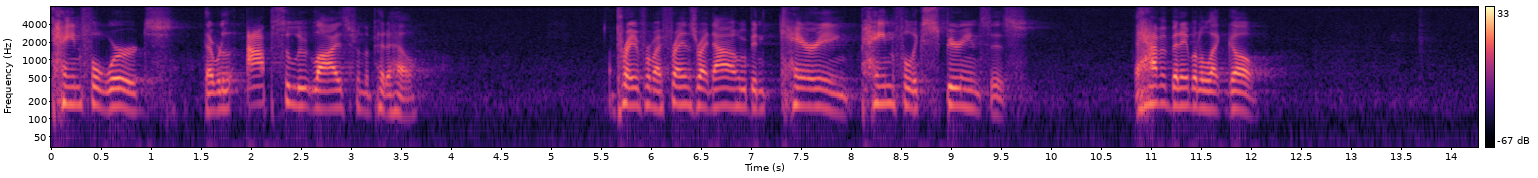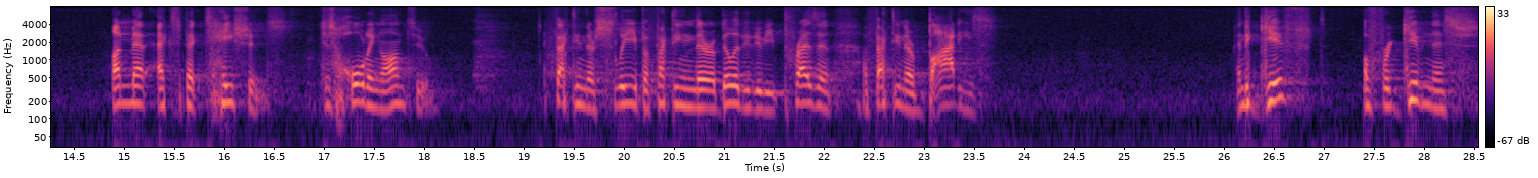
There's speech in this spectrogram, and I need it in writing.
painful words that were absolute lies from the pit of hell. I'm praying for my friends right now who've been carrying painful experiences they haven't been able to let go. Unmet expectations, just holding on to, affecting their sleep, affecting their ability to be present, affecting their bodies. And the gift of forgiveness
